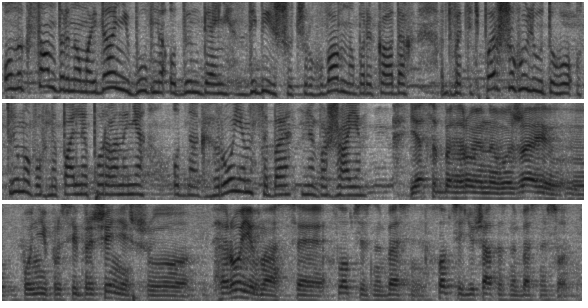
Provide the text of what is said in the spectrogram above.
Олександр на Майдані був не один день. Здебільшого чергував на барикадах. А 21 лютого отримав вогнепальне поранення. Однак героєм себе не вважає. Я себе героєм не вважаю е, по одній простій причині, що герої в нас це хлопці з небесної, хлопці і дівчата з Небесної Сотні.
